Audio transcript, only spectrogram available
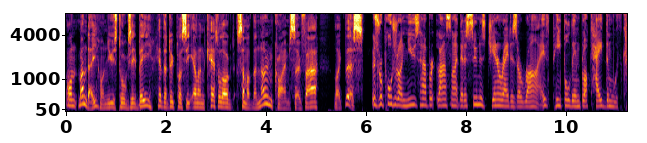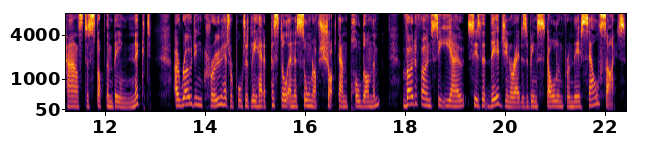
On Monday on News Talk ZB, Heather du Plessis-Allen catalogued some of the known crimes so far, like this. It was reported on News Hub last night that as soon as generators arrive, people then blockade them with cars to stop them being nicked. A roading crew has reportedly had a pistol and a sawn off shotgun pulled on them. Vodafone CEO says that their generators are being stolen from their cell site.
